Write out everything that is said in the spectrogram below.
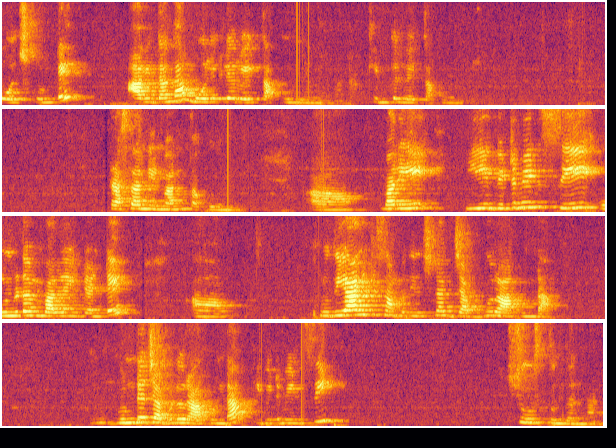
పోల్చుకుంటే ఆ విధంగా మోలిక్యులర్ వెయిట్ తక్కువ ఉంది కెమికల్ వెయిట్ తక్కువ ఉంది. రసాయన నిర్మాణం తక్కువ ఉంది. మరి ఈ విటమిన్ సి ఉండడం వల్ల ఏంటంటే హృదయానికి సంబంధించిన జబ్బు రాకుండా గుండె జబ్బులు రాకుండా ఈ విటమిన్ సి చూస్తుందన్నమాట.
